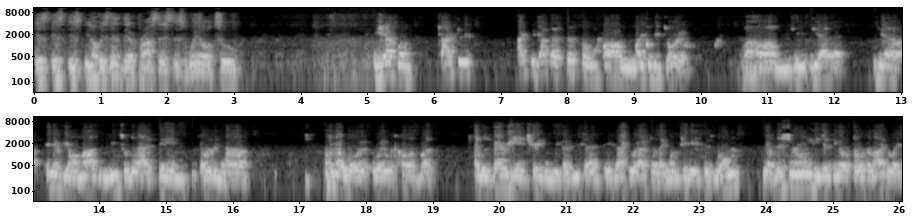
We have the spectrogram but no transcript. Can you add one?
Is is is you know is that their process as well too? Yeah, from actually, I actually got that tip from um, Michael B. Jordan. Wow. Um, he, he had a he had an interview online on YouTube that I had seen. It was in uh, I forgot what it, what it was called, but it was very intriguing because he said exactly what I said. Like once he leaves his room, the audition room, he just you know throws the lines away.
